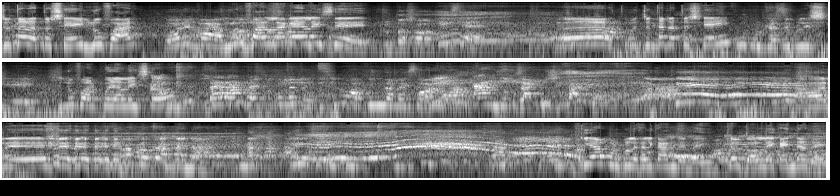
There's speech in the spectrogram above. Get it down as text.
জুতাটা তো সেই লুফার। লুফার লাগাই লাইছে। জুতা ও তোমার জুতাটা তো সেই। কুকুর কাছে বলে সেই। লুফার পরে লাইছো। আরে। কি আপুরগুলো খালি কান্দে নাই? কেউ দল কান্দা দেয়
